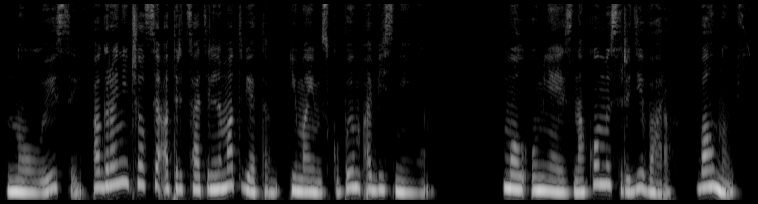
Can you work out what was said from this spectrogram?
Но Лысый ограничился отрицательным ответом и моим скупым объяснением. Мол, у меня есть знакомый среди варов, волнуюсь.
